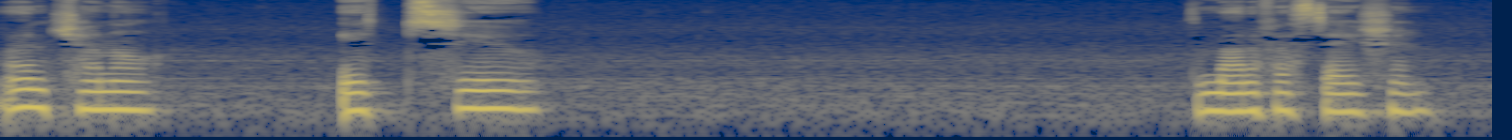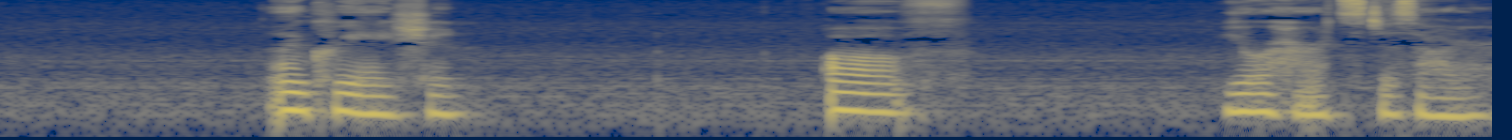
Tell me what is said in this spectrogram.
and channel it to the manifestation and creation of your heart's desire.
